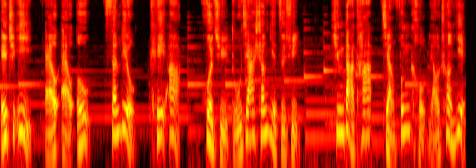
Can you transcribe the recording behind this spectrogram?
，H E L L O 三六 K 二，获取独家商业资讯，听大咖讲风口，聊创业，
